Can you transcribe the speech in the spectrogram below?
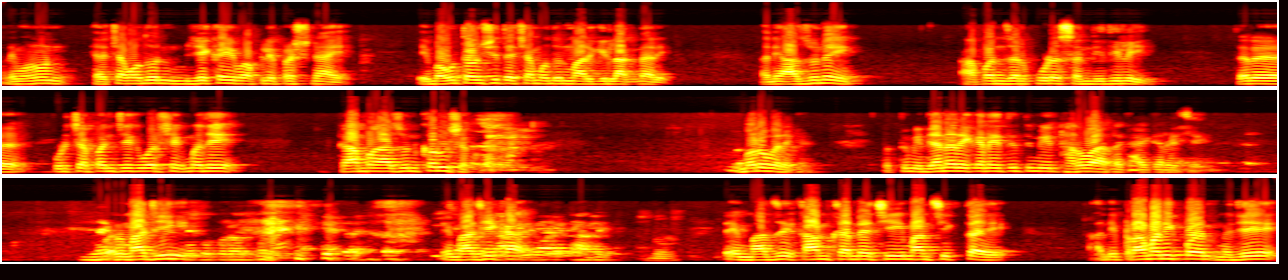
आणि म्हणून याच्यामधून जे काही आपले प्रश्न आहे हे बहुतांशी त्याच्यामधून मार्गी लागणार आहे. आणि अजूनही आपण जर पुढं संधी दिली तर पुढच्या पंचेक वर्षेमध्ये कामं अजून करू शकतो. बरोबर आहे का? तुम्ही देणार आहे का नाही ते तुम्ही ठरवा आता काय करायचंय. पण माझी माझी काय ते माझे काम करण्याची मानसिकता आहे. आणि प्रामाणिकपण म्हणजे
